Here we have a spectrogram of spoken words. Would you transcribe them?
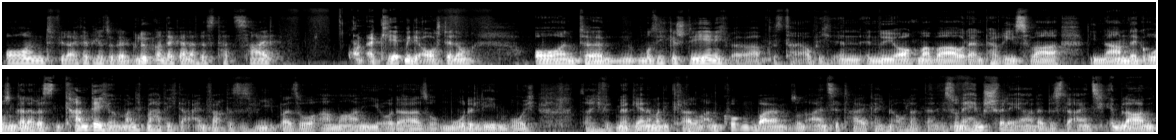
Und vielleicht habe ich ja sogar Glück und der Galerist hat Zeit und erklärt mir die Ausstellung und äh, muss ich gestehen, ich äh, habe das, ob ich in, in New York mal war oder in Paris war, die Namen der großen Galeristen kannte ich und manchmal hatte ich da einfach, das ist wie bei so Armani oder so Modeläden, wo ich sage, ich würde mir gerne mal die Kleidung angucken. Bei so einem Einzelteil kann ich mir auch, dann ist so eine Hemmschwelle, ja, da bist du der Einzige im Laden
